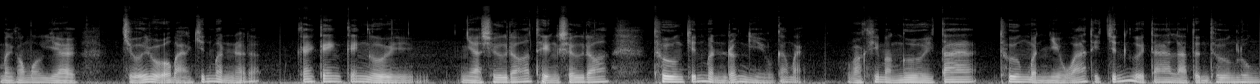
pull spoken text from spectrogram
mình không bao giờ chửi rủa bạn chính mình hết đó. Cái cái cái người nhà sư đó, thiền sư đó thương chính mình rất nhiều các bạn. Và khi mà người ta thương mình nhiều quá thì chính người ta là tình thương luôn.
